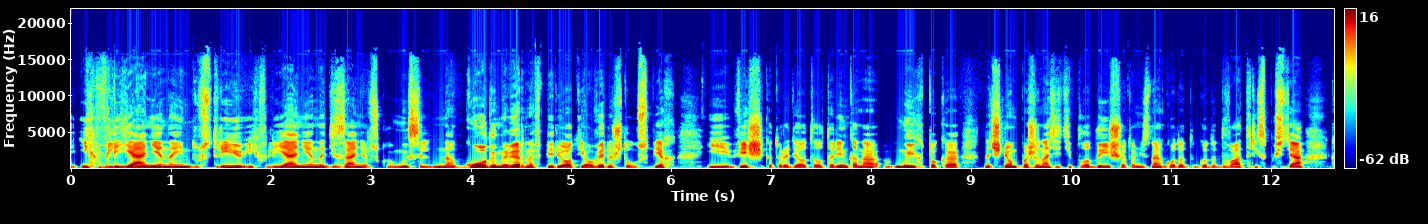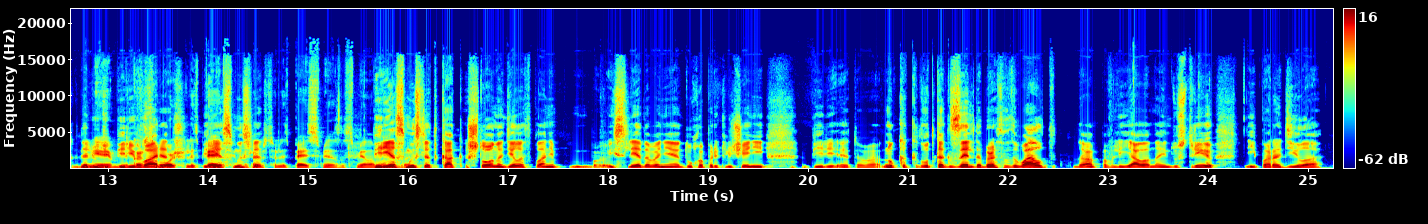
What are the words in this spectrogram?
их влияние на индустрию, их влияние на дизайнерскую мысль на годы, наверное, вперед. Я уверен, что успех и вещи, которые делает Elden Ring, она, мы их только начнем пожинать эти плоды еще, там, не знаю, года, года два-три спустя, когда не, люди переварят, кажется, лет переосмыслят, 5, лет 5 смело, смело переосмыслят, как, что она делает в плане исследования, духа приключений пере, этого. Ну, как, вот как Zelda Breath of the Wild, да, повлияла на индустрию и породила Э,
